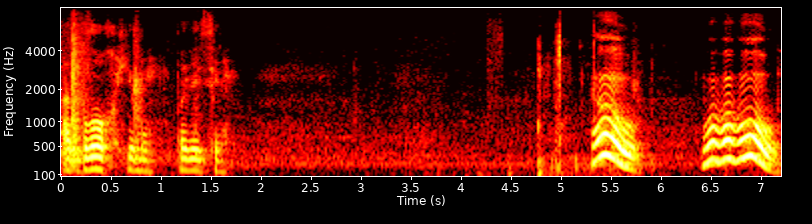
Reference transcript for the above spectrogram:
от блох ему повесили. Оу! Воу-воу-воу!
